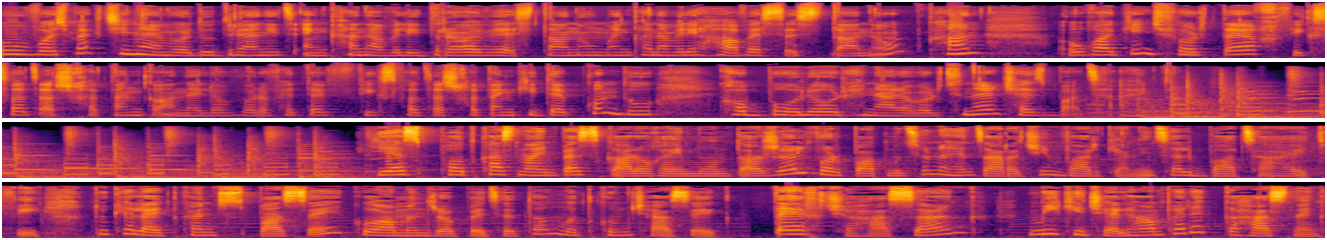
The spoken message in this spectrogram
ու ոչ մեկ չի նայում որ դու դրանից այնքան ավելի drive ես ստանում, այնքան ավելի հավես ես ստանում, քան ուղղակի ինչ որտեղ ֆիքսված աշխատանք անելով, որովհետև ֆիքսված աշխատանքի դեպքում դու քո բոլոր հնարավորությունները չես բացահայտում։ Ես ոդքասթն այնպես կարող էի մոնտաժել, որ պատմությունը հենց առաջին վարքյանից էլ բացահայտվի։ Դուք էլ այդքան չսպասեիք ու ամեն րոպեից հետո մտքում չասեիք տեղ չհասանք, մի քիչ էլ համբերեք կհասնենք։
